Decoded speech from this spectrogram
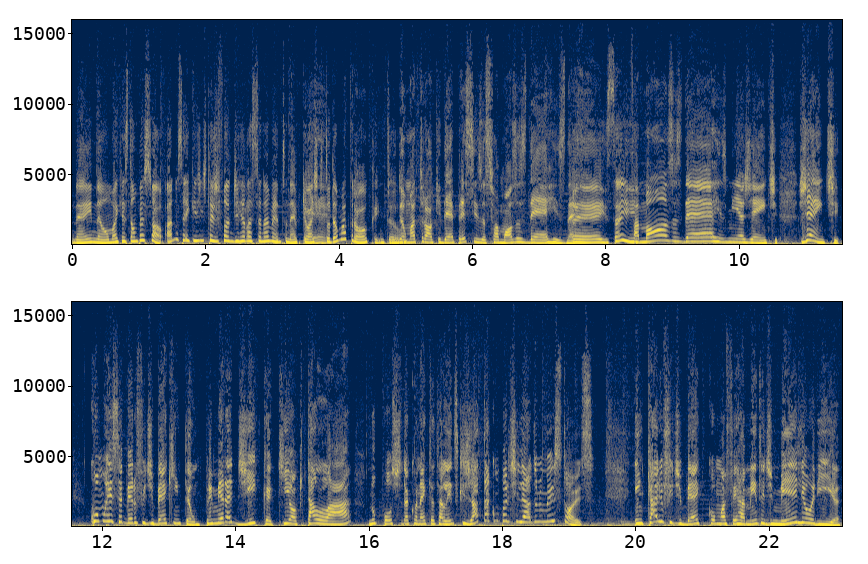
Né? E não uma questão pessoal. A não ser que a gente esteja falando de relacionamento, né? Porque eu acho É. que tudo é uma troca. Então... Tudo é uma troca, ideia precisa, as famosas DRs, né? É, isso aí. Famosas DRs, minha gente. Gente, como receber o feedback então? Primeira dica aqui, ó, que tá lá no post da Conecta Talentos, que já tá compartilhado no meu stories. Encare o feedback como uma ferramenta de melhoria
